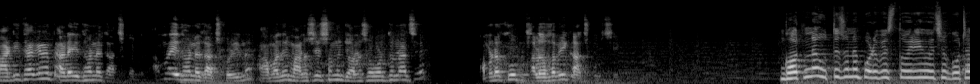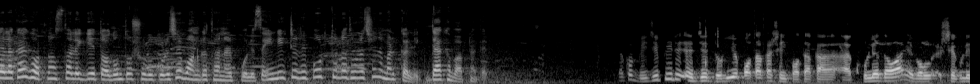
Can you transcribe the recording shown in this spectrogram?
মাটি থাকে না, তারা এই ধরনের কাজ করে। আমরা এই ধরনের কাজ করি না। আমাদের মানুষের সঙ্গে জনসমর্থন আছে। আমরা খুব ভালোভাবেই কাজ করছি। ঘটনায় উত্তেজনার পরিবেশ তৈরি হয়েছে গোটা এলাকায়। ঘটনাস্থলে গিয়ে তদন্ত শুরু করেছে বনগা থানার পুলিশ। এই নিয়ে একটি রিপোর্ট তুলে ধরেছেন আমার কালিক দেখাবো আপনাদের। দেখো, বিজেপির যে দলীয় পতাকা, সেই পতাকা খুলে দেওয়া এবং সেগুলি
